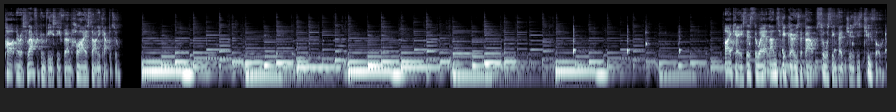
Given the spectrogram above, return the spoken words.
partner at South African VC firm Hlayisani Capital. IK says the way Atlantica goes about sourcing ventures is twofold.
